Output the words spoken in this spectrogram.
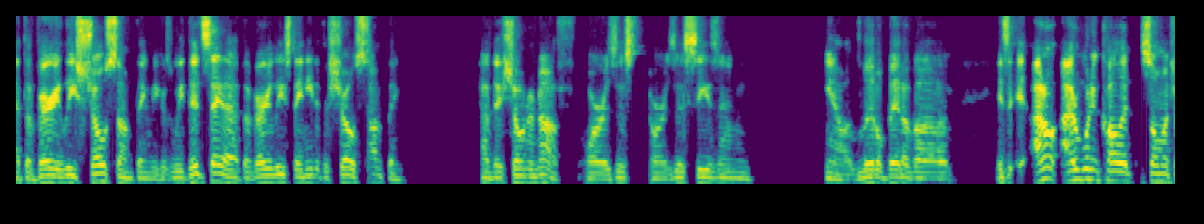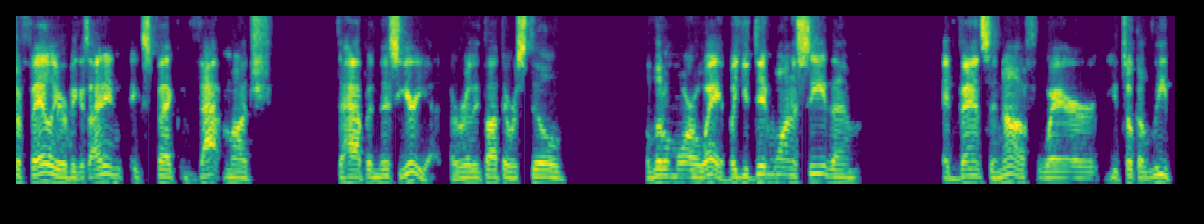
at the very least show something, because we did say that at the very least they needed to show something. Have they shown enough? Or is this, or is this season, you know, a little bit of a, is it, I don't, I wouldn't call it so much a failure because I didn't expect that much to happen this year yet. I really thought there was still a little more away. But you did want to see them advance enough where you took a leap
